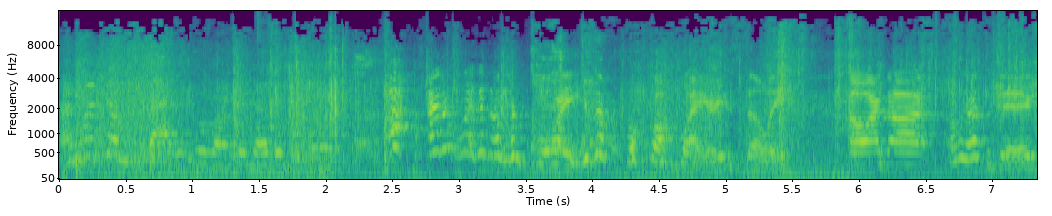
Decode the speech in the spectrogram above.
I'm back to like another boy. I don't like another boy. He's a football player. He's silly. Oh, I got. Oh, that's big.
